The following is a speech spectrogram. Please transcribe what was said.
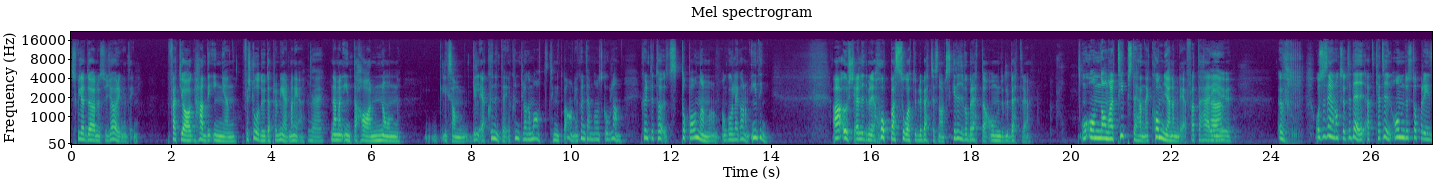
skulle jag dö nu så gör ingenting. För att jag hade ingen, förstår du hur deprimerad man är? Nej. När man inte har någon, liksom, jag kunde, inte, jag kunde inte laga mat till mitt barn, jag kunde inte hämta honom i skolan. Jag kunde inte ta, stoppa honom och gå och lägga honom, ingenting. Ja usch, jag lider med det. Hoppas så att du blir bättre snart. Skriv och berätta om du blir bättre. Och om någon har tips till henne, kom gärna med det. För att det här är Ja. ju... Uff. Och så säger hon också till dig att Katrin, om du stoppar in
